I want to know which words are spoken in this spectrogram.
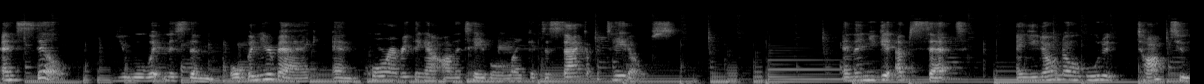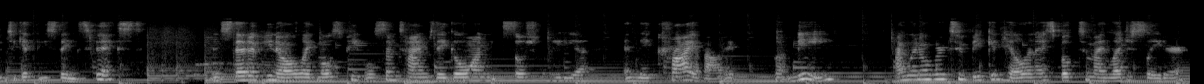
And still, you will witness them open your bag and pour everything out on the table like it's a sack of potatoes. And then you get upset and you don't know who to talk to to get these things fixed. Instead of, you know, like most people, sometimes they go on social media and they cry about it. But me, I went over to Beacon Hill and I spoke to my legislator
